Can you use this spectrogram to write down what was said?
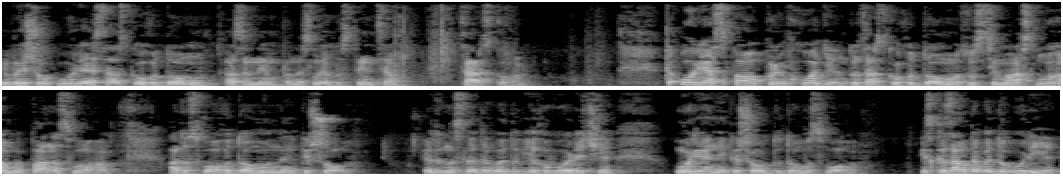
І вийшов Урія царського дому, а за ним понесли гостинця царського. Та Урія спав при вході до царського дому з усіма слугами пана свого, а до свого дому не пішов. І донесли Давидові, говорячи, Урія не пішов додому свого. І сказав Давиду Урії,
